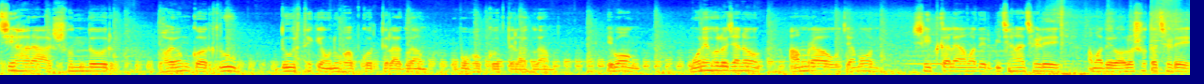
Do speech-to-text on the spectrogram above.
চেহারা, সুন্দর ভয়ঙ্কর রূপ দূর থেকে অনুভব করতে লাগলাম, উপভোগ করতে লাগলাম। এবং মনে হলো যেন আমরাও যেমন শীতকালে আমাদের বিছানা ছেড়ে, আমাদের অলসতা ছেড়ে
